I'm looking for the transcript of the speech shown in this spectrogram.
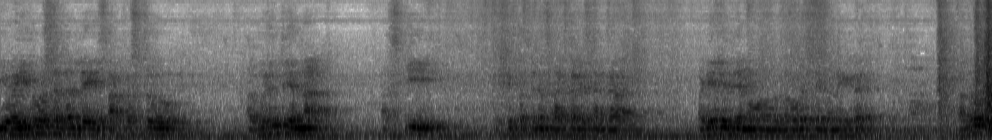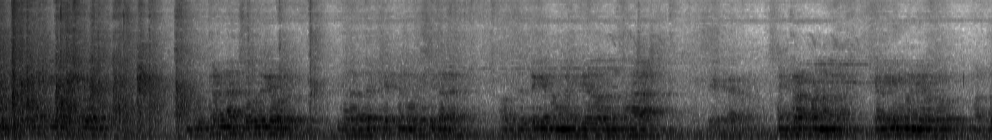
ಈ ಐದು ವರ್ಷದಲ್ಲಿ ಸಾಕಷ್ಟು ಅಭಿವೃದ್ಧಿಯನ್ನ ಅಸ್ಕಿ ಕೃಷಿ ಪತ್ತಿನ ಸಹಕಾರಿ ಸಂಘ ಪಡೆಯಲಿದೆ ಅನ್ನೋ ಒಂದು ಭರವಸೆ ನನಗಿದೆ. ಅದು ಮುಖಂಡ ಚೌಧರಿ ಅವರು ಇದರ ಅಧ್ಯಕ್ಷತೆಯನ್ನು ವಹಿಸಿದ್ದಾರೆ. ಅವರ ಜೊತೆಗೆ ನಮ್ಮ ಹಿರಿಯರಾದಂತಹ ಶಂಕರಪ್ಪಣ್ಣ ಕೆಳಗಿನ ಮನೆಯವರು ಮತ್ತು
